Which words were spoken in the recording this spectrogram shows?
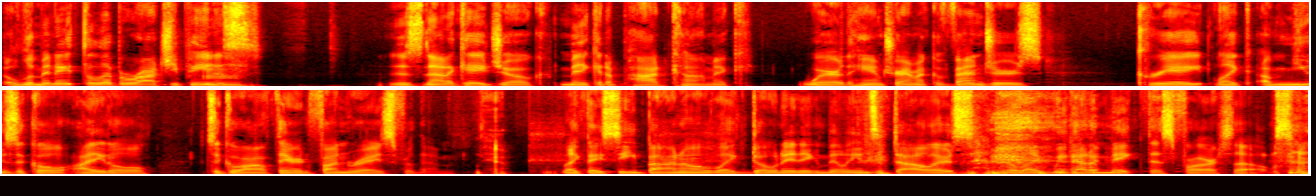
Eliminate the Liberace penis. Mm. This is not a gay joke. Make it a pod comic where the Hamtramck Avengers create like a musical idol to go out there and fundraise for them. Yeah. Like they see Bono like donating millions of dollars and they're like, we got to make this for ourselves.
